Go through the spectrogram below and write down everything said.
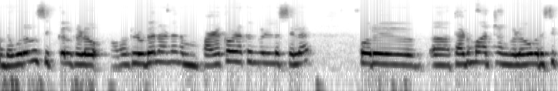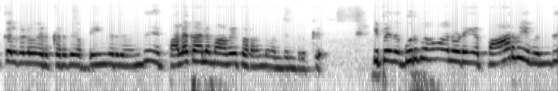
அந்த உறவு சிக்கல்களோ அவர்களுடனான நம்ம பழக்க வழக்கங்களில் சில ஒரு தடுமாற்றங்களோ ஒரு சிக்கல்களோ இருக்கிறது அப்படிங்கிறது வந்து பல காலமாகவே தொடர்ந்து வந்துட்டுருக்கு இப்போ இந்த குரு பகவானுடைய பார்வை வந்து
